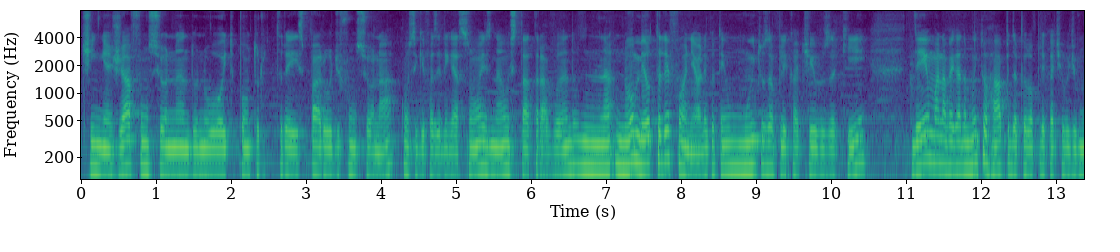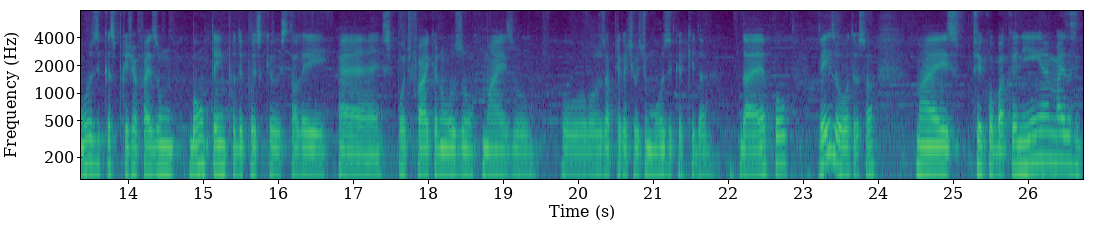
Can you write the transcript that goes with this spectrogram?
tinha já funcionando no 8.3 parou de funcionar. Consegui fazer ligações, não está travando no meu telefone. Olha que eu tenho muitos aplicativos aqui. Dei uma navegada muito rápida pelo aplicativo de músicas, porque já faz um bom tempo depois que eu instalei é, Spotify que eu não uso mais o, o, os aplicativos de música aqui da, da Apple, vez ou outra só. Mas ficou bacaninha, mas assim,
